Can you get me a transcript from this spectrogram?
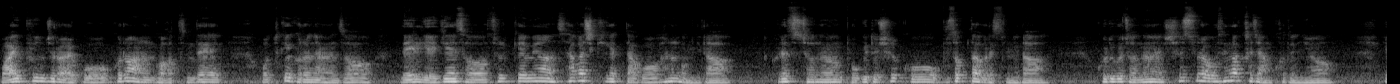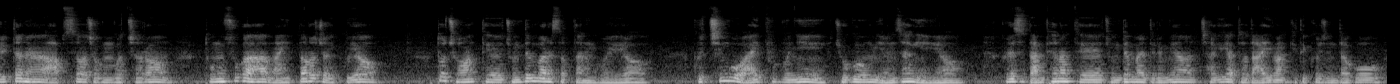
와이프인 줄 알고 끌어안은 것 같은데 어떻게 그러냐면서 내일 얘기해서 술 깨면 사과시키겠다고 하는 겁니다. 그래서 저는 보기도 싫고 무섭다 그랬습니다. 그리고 저는 실수라고 생각하지 않거든요. 일단은 앞서 적은 것처럼 동수가 많이 떨어져 있고요. 또 저한테 존댓말을 썼다는 거예요. 그 친구 와이프분이 조금 연상이에요. 그래서 남편한테 존댓말 들으면 자기가 더 나이 많게 느껴진다고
